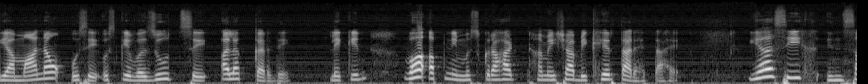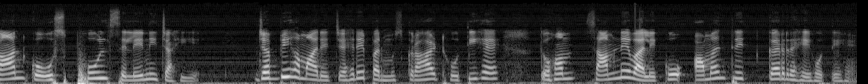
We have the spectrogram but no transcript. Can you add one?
या मानव उसे उसके वजूद से अलग कर दे, लेकिन वह अपनी मुस्कुराहट हमेशा बिखेरता रहता है। यह सीख इंसान को उस फूल से लेनी चाहिए। जब भी हमारे चेहरे पर मुस्कुराहट होती है तो हम सामने वाले को आमंत्रित कर रहे होते हैं।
